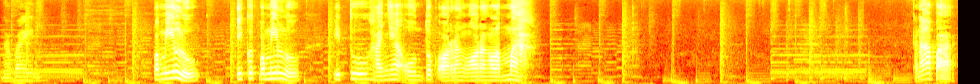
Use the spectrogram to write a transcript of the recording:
Ngapain? Pemilu ikut pemilu itu hanya untuk orang-orang lemah. Kenapa?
